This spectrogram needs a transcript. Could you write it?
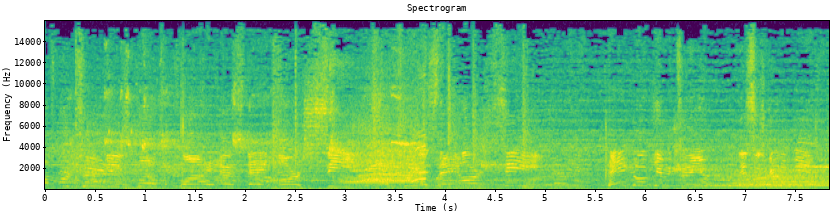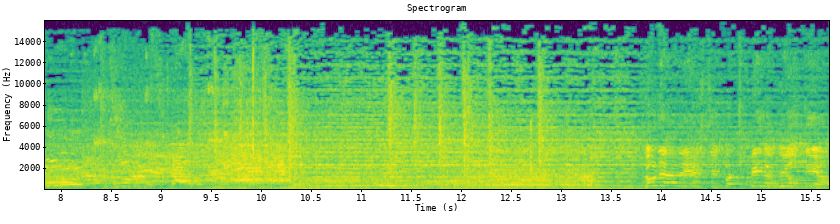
Opportunities multiply as they are seen. As they are seen. They ain't gonna give it to you. This is gonna be a four-quarter battle. Go down to history books. Be the real deal.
